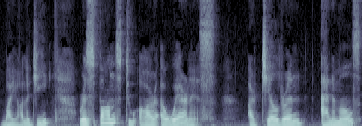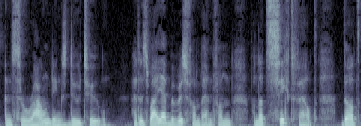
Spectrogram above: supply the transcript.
biology responds to our awareness. Our children, animals and surroundings do too. Het is waar jij bewust van bent, van, van dat zichtveld. Dat,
